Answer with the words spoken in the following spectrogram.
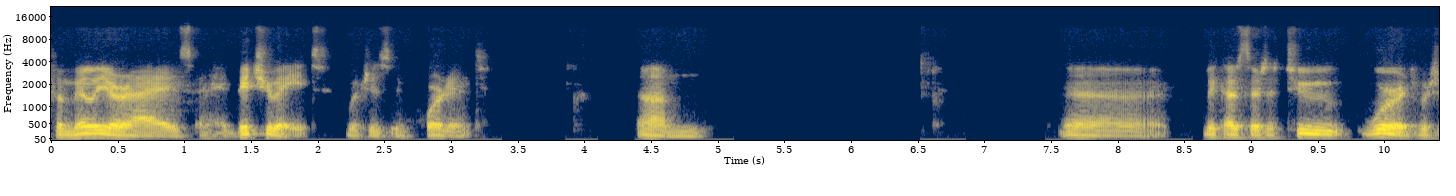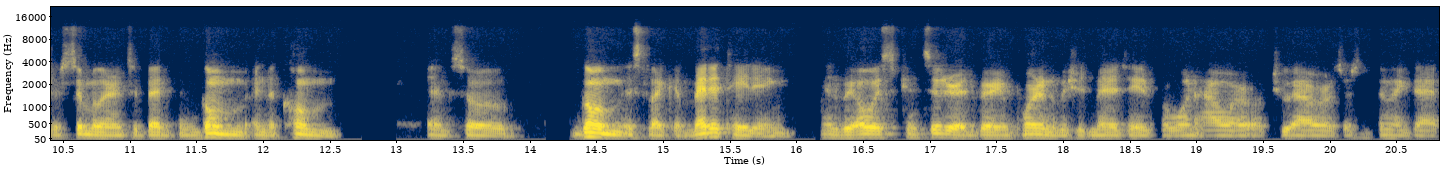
familiarize and habituate, which is important. Um, uh, because there's a two words which are similar in Tibetan, gom and the kom. And so gom is like a meditating, and we always consider it very important. We should meditate for one hour or two hours or something like that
